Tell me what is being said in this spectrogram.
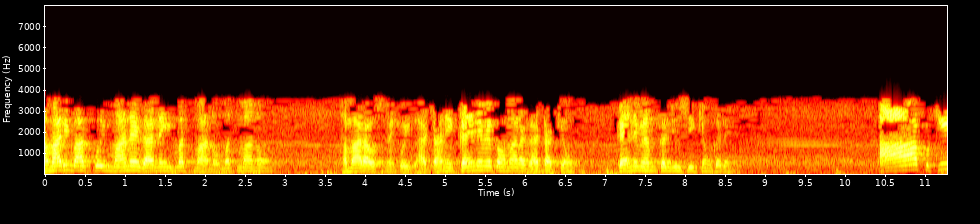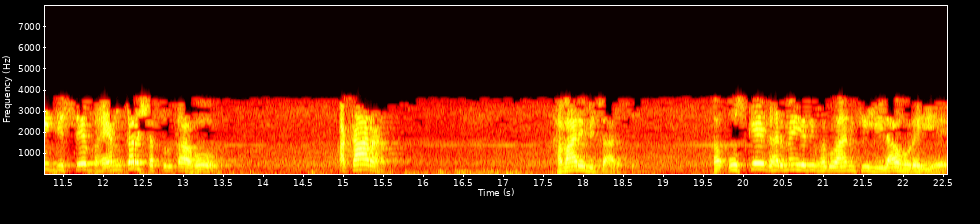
हमारी बात कोई मानेगा नहीं, मत मानो मत मानो। हमारा उसमें कोई घाटा नहीं। कहने में तो हमारा घाटा क्यों? कहने में हम कंजूसी क्यों करें? आपकी जिससे भयंकर शत्रुता हो, अकारण हमारे विचार से। और उसके घर में यदि भगवान की लीला हो रही है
